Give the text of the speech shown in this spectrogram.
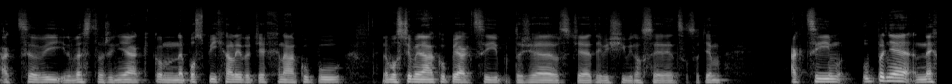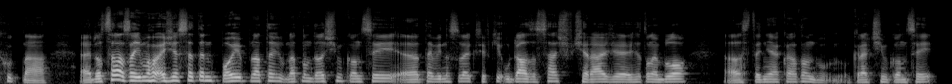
akcioví investoři nějak jako nepospíchali do těch nákupů nebo s těmi nákupy akcí, protože prostě ty vyšší výnosy je něco, co těm akcím úplně nechutná. Docela zajímavé, že se ten pohyb na, te, na tom dalším konci té výnosové křivky udál zase až včera, že, že to nebylo Eh, stejně jako na tom kratším konci.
